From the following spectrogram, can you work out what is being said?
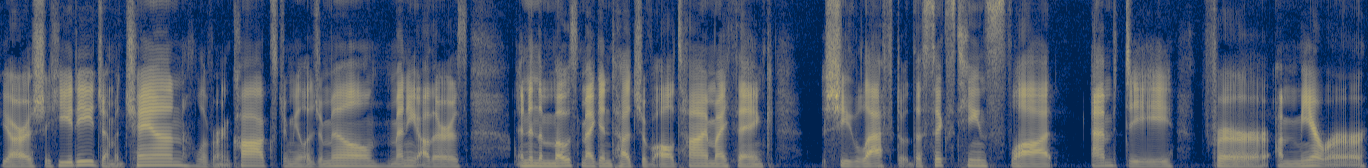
Yara Shahidi, Gemma Chan, Laverne Cox, Jamila Jamil, many others. And in the most Megan touch of all time, I think, she left the 16 slot empty for a mirror.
